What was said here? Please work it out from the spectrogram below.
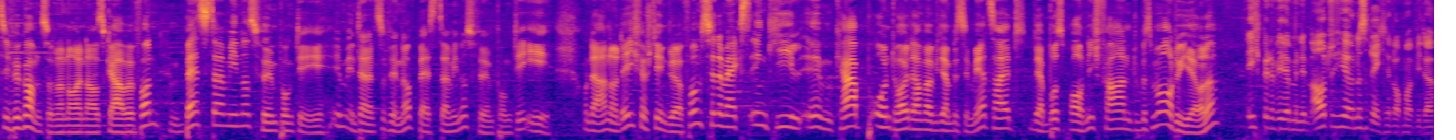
Herzlich willkommen zu einer neuen Ausgabe von bester-film.de im Internet zu finden auf bester-film.de. Und der Arne und ich verstehen wieder vom Cinemax in Kiel im Cup und heute haben wir wieder ein bisschen mehr Zeit. Der Bus braucht nicht fahren. Du bist dem Auto hier, oder? Ich bin wieder mit dem Auto hier und es regnet auch mal wieder.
